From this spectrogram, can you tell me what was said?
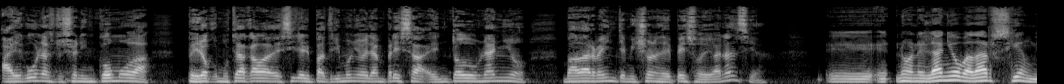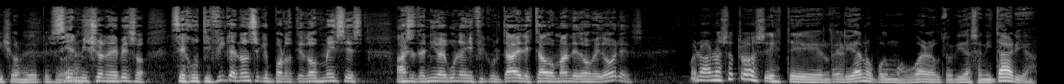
alguna situación incómoda, pero como usted acaba de decir, el patrimonio de la empresa en todo un año va a dar 20 millones de pesos de ganancia? Eh, eh, no, en el año va a dar 100 millones de pesos. 100 millones de pesos. ¿Se justifica entonces que porque dos meses haya tenido alguna dificultad el Estado mande dos vedores? Bueno, a nosotros este, en realidad no podemos jugar a autoridad sanitaria.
